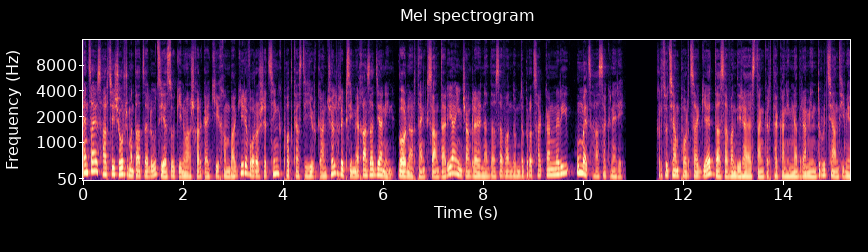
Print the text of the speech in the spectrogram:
Հենց այս հարցի շուրջ մտածելուց ես ու կինոաշխարհակայքի խմբագիրը որոշեցինք ոդքասթի հյուր կանչել Ռիփսիմե Խանզադյանին, որն արդեն 20 տարի է ինչ անգլերենա դասավանդում դպրոցականների ու մեծ հասակների։ Կրթության փորձագետ դասավանդիր Հայաստան կրթական հիմնադրամի ընտրության թիմի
